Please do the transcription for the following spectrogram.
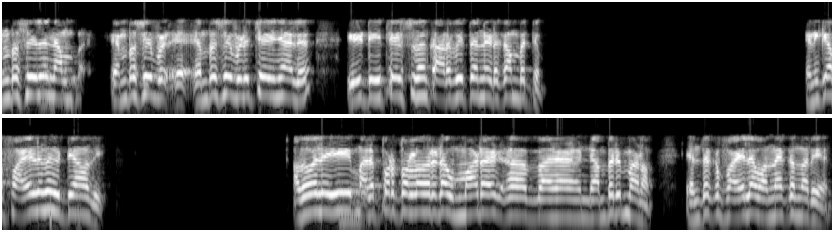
എംബസിയിലെ നമ്പർ എംബസി എംബസി വിളിച്ചു കഴിഞ്ഞാൽ ഈ ഡീറ്റെയിൽസ് നിങ്ങൾക്ക് അറബിൽ തന്നെ എടുക്കാൻ പറ്റും. എനിക്ക് ആ ഫയലിൽ നിന്ന് കിട്ടിയാൽ മതി. അതുപോലെ ഈ മലപ്പുറത്തുള്ളവരുടെ ഉമ്മയുടെ നമ്പരും വേണം. എന്തൊക്കെ ഫയലാണ് വന്നേക്കെന്നറിയാൻ.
